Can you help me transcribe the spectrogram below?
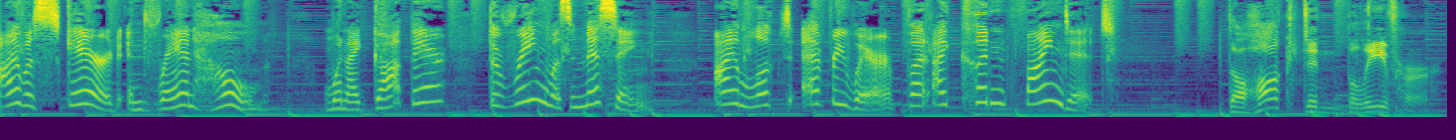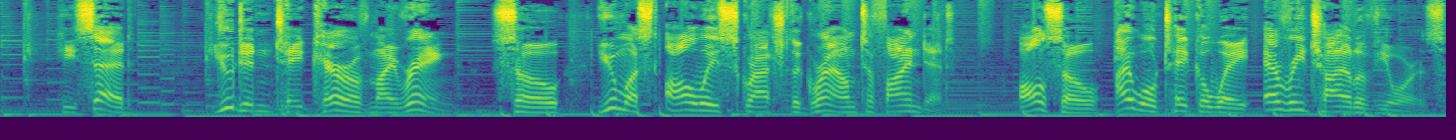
I was scared and ran home. When I got there, the ring was missing. I looked everywhere, but I couldn't find it. The hawk didn't believe her. He said, You didn't take care of my ring, so you must always scratch the ground to find it. Also, I will take away every child of yours.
